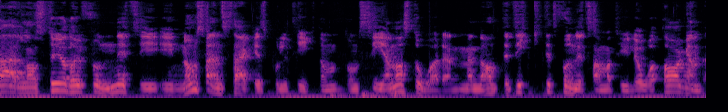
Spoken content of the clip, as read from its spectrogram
värdlandsstöd har ju funnits i, inom svensk säkerhetspolitik de, de senaste åren, men det har inte riktigt funnits samma tydliga åtagande.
